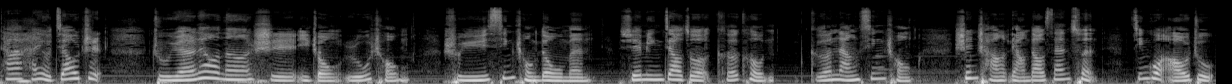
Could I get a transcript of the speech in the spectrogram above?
它含有胶质，主原料呢是一种蠕虫，属于星虫动物门，学名叫做可口革囊星虫，身长两到三寸，经过熬煮。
